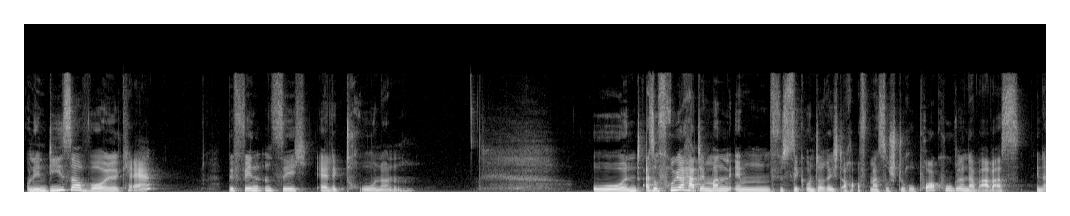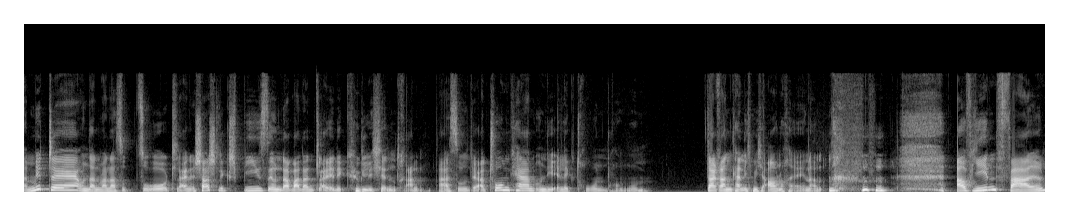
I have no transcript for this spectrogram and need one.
Und in dieser Wolke befinden sich Elektronen. Und also früher hatte man im Physikunterricht auch oftmals so Styroporkugeln, da war was in der Mitte und dann waren da so, so kleine Schaschlikspieße und da war dann kleine Kügelchen dran. Also der Atomkern und die Elektronen drumherum. Daran kann ich mich auch noch erinnern. Auf jeden Fall,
